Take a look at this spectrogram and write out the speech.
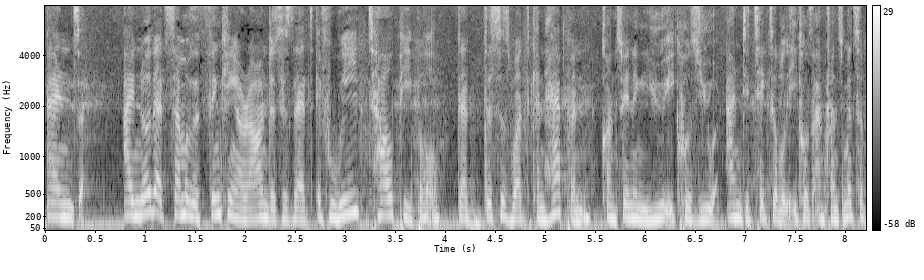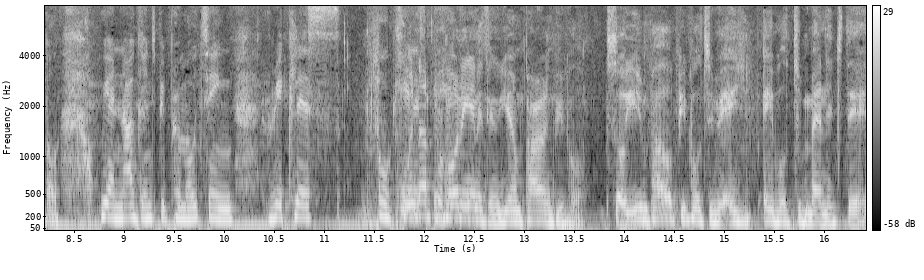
And I know that some of the thinking around it is that if we tell people that this is what can happen concerning U equals U, undetectable equals untransmittable, we are now going to be promoting reckless or careless We're not promoting behavior. anything. You're empowering people. So you empower people to be able to manage their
